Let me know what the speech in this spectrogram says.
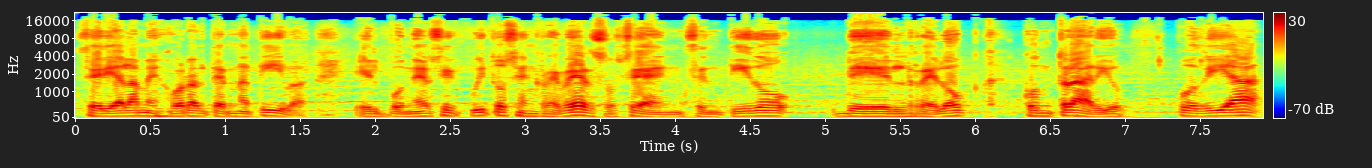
sería la mejor alternativa. El poner circuitos en reverso, o sea, en sentido del reloj contrario, podría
